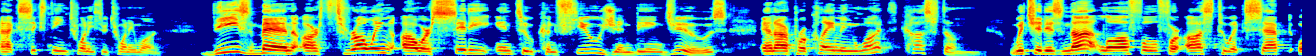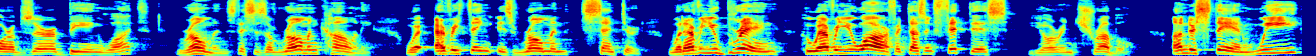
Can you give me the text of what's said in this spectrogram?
Acts 16 20 through 21. These men are throwing our city into confusion, being Jews, and are proclaiming what? Custom, which it is not lawful for us to accept or observe, being what? Romans. This is a Roman colony where everything is Roman centered. Whatever you bring, whoever you are, if it doesn't fit this, you're in trouble. Understand, we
